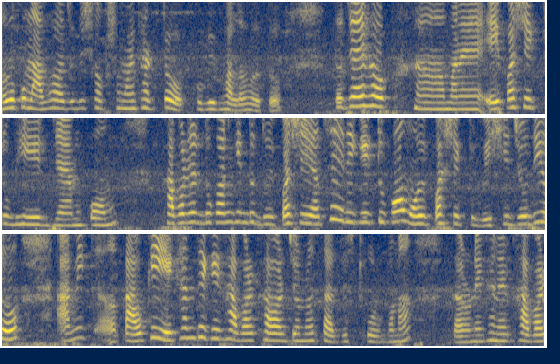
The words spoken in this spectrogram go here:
ওরকম আবহাওয়া যদি সব সময় থাকতো, খুবই ভালো হতো। তো যাই হোক মানে এই পাশে একটু ভিড়, জ্যাম কম। খাবারের দোকান কিন্তু দুই পাশেই আছে, এদিকে একটু কম, ওই পাশে একটু বেশি। যদিও আমি কাউকে এখান থেকে খাবার খাওয়ার জন্য সাজেস্ট করব না, কারণ এখানের খাবার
